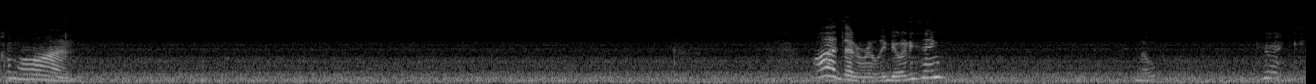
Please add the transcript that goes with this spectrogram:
Come on. Well, that didn't really do anything. Nope. You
